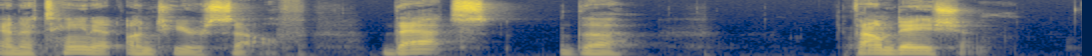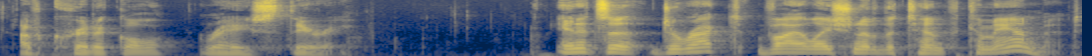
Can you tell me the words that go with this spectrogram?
and attain it unto yourself. That's the foundation of critical race theory. And it's a direct violation of the 10th commandment.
